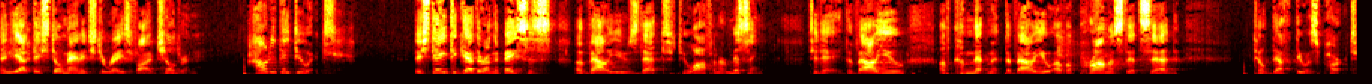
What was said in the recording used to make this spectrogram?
and yet they still managed to raise five children. How did they do it? They stayed together on the basis of values that too often are missing today. The value of commitment, the value of a promise that said, till death do us part.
